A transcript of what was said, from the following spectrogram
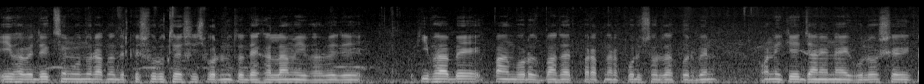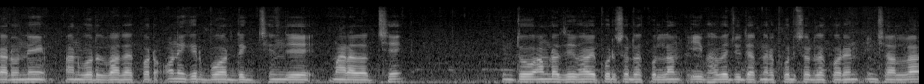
এইভাবে দেখছেন বন্ধুরা, আপনাদেরকে শুরু থেকে শেষ পর্যন্ত দেখালাম এইভাবে যে কীভাবে পান বরস বাঁধার পর আপনারা পরিচর্যা করবেন। অনেকেই জানে না এগুলো, সেই কারণে পান বরস বাঁধার পর অনেকের বর দেখছেন যে মারা যাচ্ছে। কিন্তু আমরা যেভাবে পরিচর্যা করলাম, এইভাবে যদি আপনারা পরিচর্যা করেন, ইনশাআল্লাহ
